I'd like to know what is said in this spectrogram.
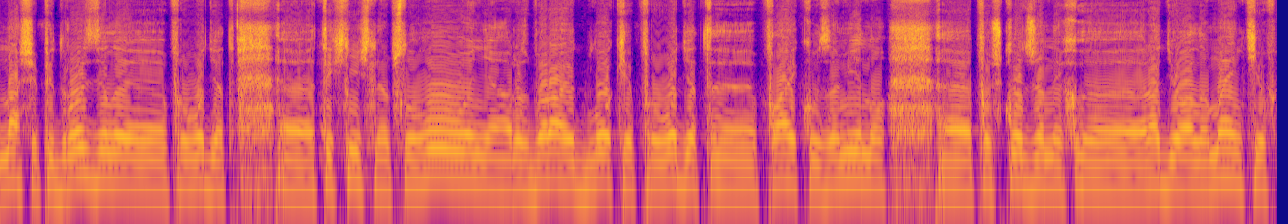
наші підрозділи проводять технічне обслуговування, розбирають блоки, проводять пайку, заміну пошкоджених радіоелементів,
